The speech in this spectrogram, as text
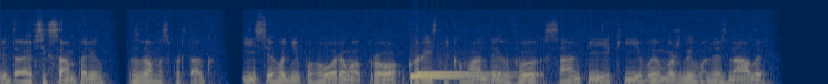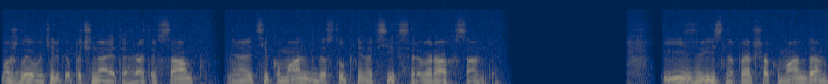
Вітаю всіх самперів, з вами Спартак. І сьогодні поговоримо про корисні команди в сампі, які ви, можливо, не знали. Можливо, тільки починаєте грати в самп. Е, Ці команди доступні на всіх серверах в сампі. І, звісно, перша команда,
